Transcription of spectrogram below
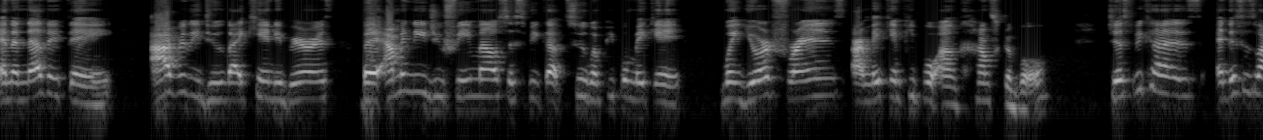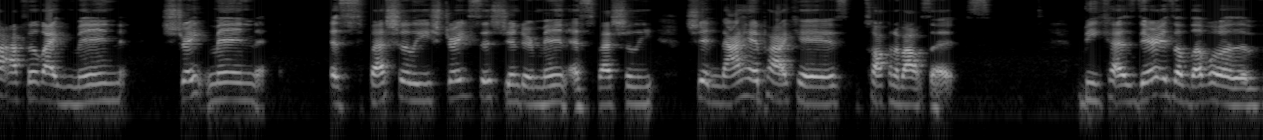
And another thing, I really do like Kandi Burruss, but I'm gonna need you females to speak up too when people making when your friends are making people uncomfortable. Just because, and this is why I feel like men, straight men especially straight cisgender men, especially, should not have podcasts talking about sex because there is a level of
